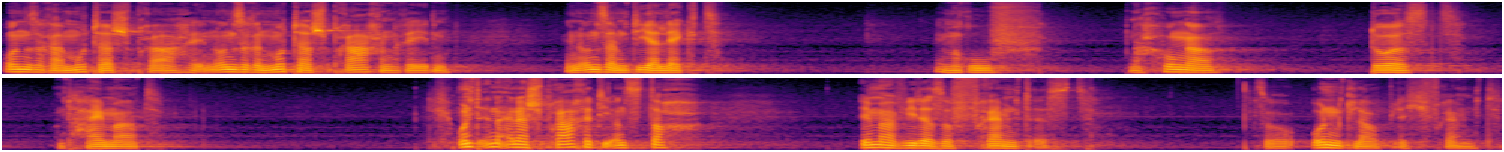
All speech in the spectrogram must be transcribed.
unserer Muttersprache, in unseren Muttersprachen reden, in unserem Dialekt, im Ruf nach Hunger, Durst und Heimat. Und in einer Sprache, die uns doch immer wieder so fremd ist, so unglaublich fremd.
